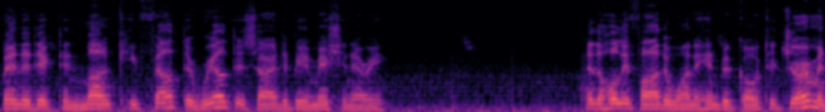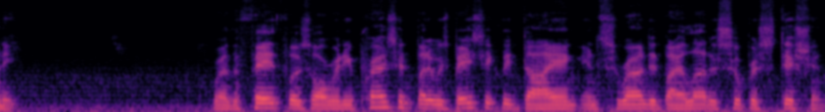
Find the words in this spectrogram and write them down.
Benedictine monk, he felt the real desire to be a missionary. And the Holy Father wanted him to go to Germany where the faith was already present, but it was basically dying and surrounded by a lot of superstition.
